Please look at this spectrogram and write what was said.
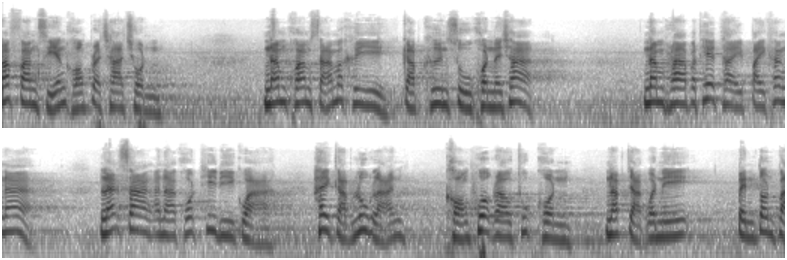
รับฟังเสียงของประชาชน นำความสามัคคีกลับคืนสู่คนในชาตินำพาประเทศไทยไปข้างหน้า และสร้างอนาคตที่ดีกว่า ให้กับลูกหลานของพวกเราทุกคนนับจากวันนี้เป็นต้นไป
